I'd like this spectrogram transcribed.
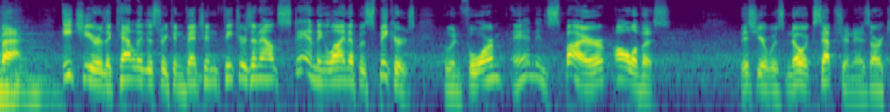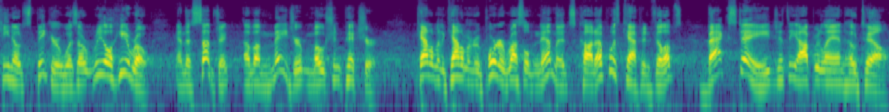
back. Each year, the Cattle Industry Convention features an outstanding lineup of speakers who inform and inspire all of us. This year was no exception, as our keynote speaker was a real hero and the subject of a major motion picture. Cattlemen to Cattlemen reporter Russell Nemetz caught up with Captain Phillips backstage at the Opryland Hotel.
